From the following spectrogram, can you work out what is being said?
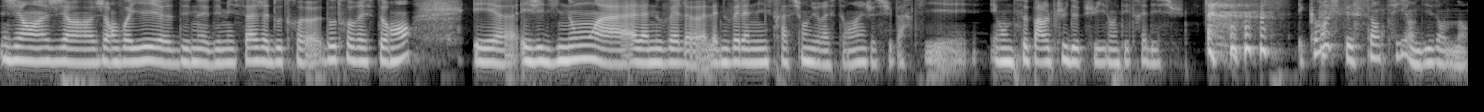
j'ai en- j'ai en- j'ai envoyé euh, des, des messages à d'autres d'autres restaurants et, euh, et j'ai dit non à, à la nouvelle à la nouvelle administration du restaurant et je suis partie et, et on ne se parle plus depuis. Ils ont été très déçus. Et comment tu t'es sentie en disant non?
